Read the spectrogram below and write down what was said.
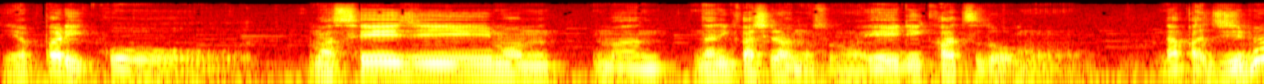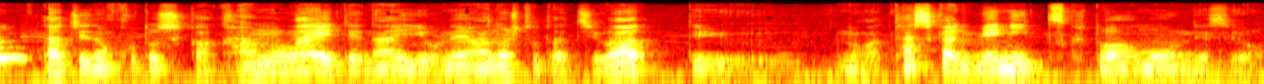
やっぱりこう、まあ、政治も、まあ、何かしらのその営利活動もなんか自分たちのことしか考えてないよねあの人たちはっていうのが確かに目につくとは思うんですよ。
